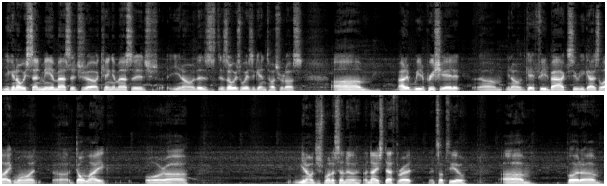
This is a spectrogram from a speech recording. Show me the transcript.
you can always send me a message, uh, King a message. You know, there's there's always ways to get in touch with us. Um, I we'd appreciate it. Um, you know, get feedback, see what you guys like, want, uh, don't like, or uh, you know, just want to send a, a nice death threat, it's up to you. Um, but, um,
